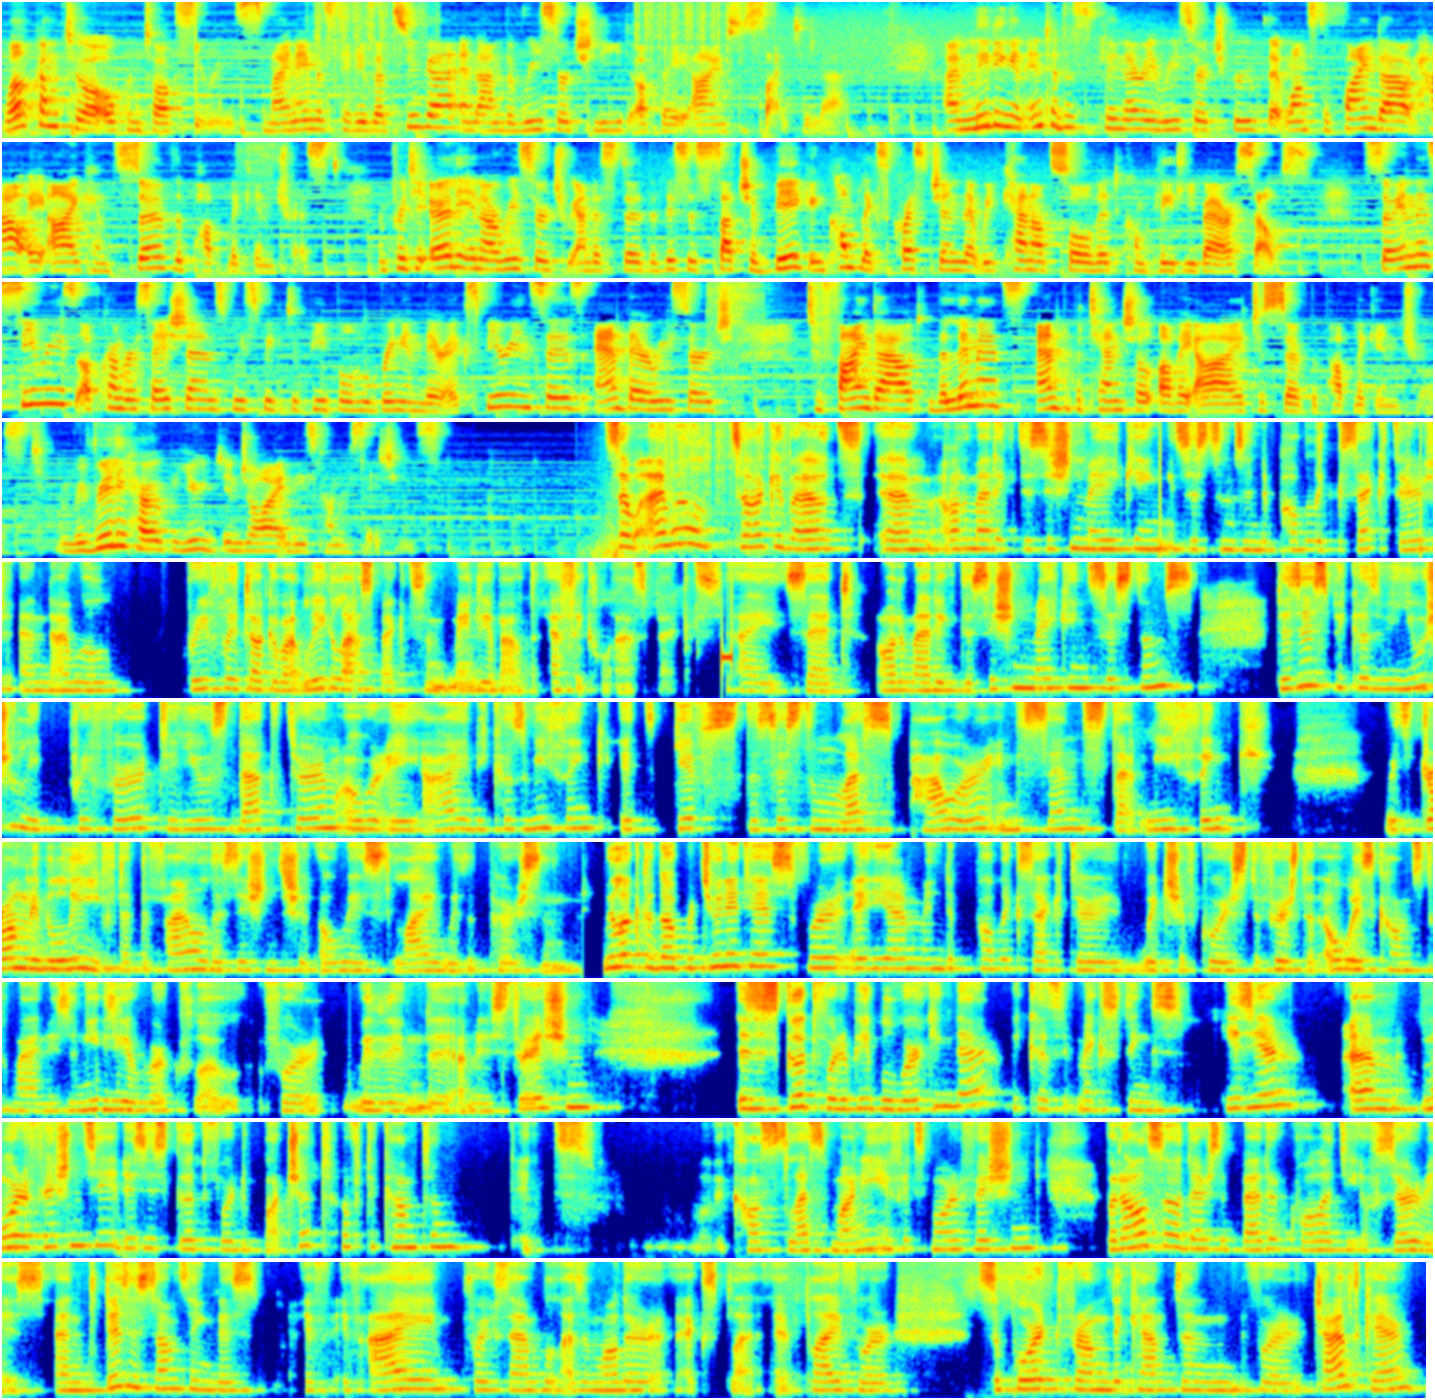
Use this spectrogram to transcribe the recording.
Welcome to our Open Talk series. My name is Teresa Züger and I'm the research lead of the AI and Society Lab. I'm leading an interdisciplinary research group that wants to find out how AI can serve the public interest. And pretty early in our research, we understood that this is such a big and complex question that we cannot solve it completely by ourselves. So in this series of conversations, we speak to people who bring in their experiences and their research to find out the limits and the potential of AI to serve the public interest. And we really hope you enjoy these conversations. So I will talk about um, automatic decision-making systems in the public sector, and I will briefly talk about legal aspects and mainly about ethical aspects. I said automatic decision-making systems this is because we usually prefer to use that term over AI because we think it gives the system less power in the sense that we think, we strongly believe that the final decisions should always lie with the person. We looked at opportunities for ADM in the public sector, which of course the first that always comes to mind is an easier workflow for within the administration. This is good for the people working there because it makes things easier um, more efficiency, this is good for the budget of the canton. It's, it costs less money if it's more efficient, but also there's a better quality of service. And this is something this, if, if I, for example, as a mother apply for support from the canton for childcare,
